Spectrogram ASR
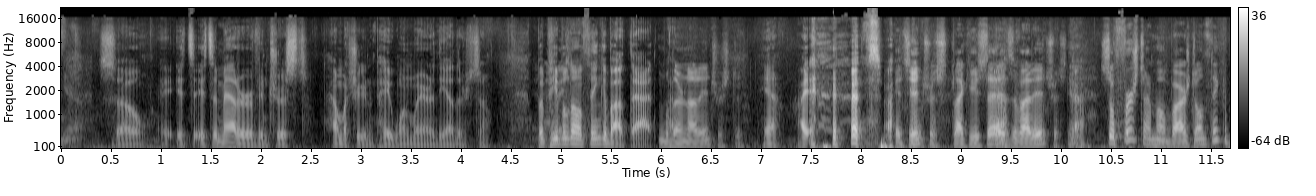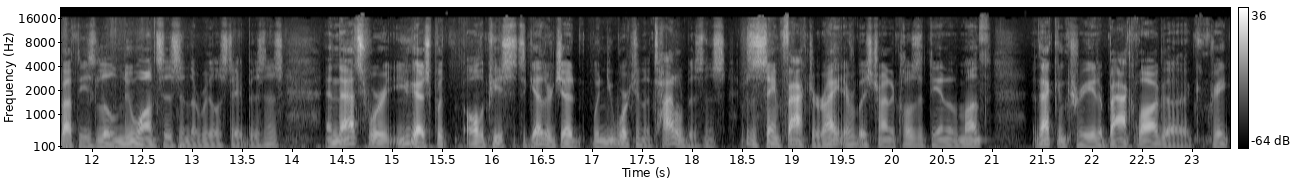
yeah. so it's, it's a matter of interest how much you're going to pay one way or the other so but people don't think about that well they're not interested yeah it's interest like you said yeah. it's about interest yeah. so first time home buyers don't think about these little nuances in the real estate business and that's where you guys put all the pieces together. Jed, when you worked in the title business, it was the same factor, right? Everybody's trying to close at the end of the month. That can create a backlog. Uh, can create.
